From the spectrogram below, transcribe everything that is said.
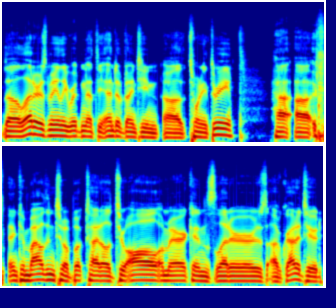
The letters, mainly written at the end of 1923, ha- uh, and compiled into a book titled "To All Americans: Letters of Gratitude,"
